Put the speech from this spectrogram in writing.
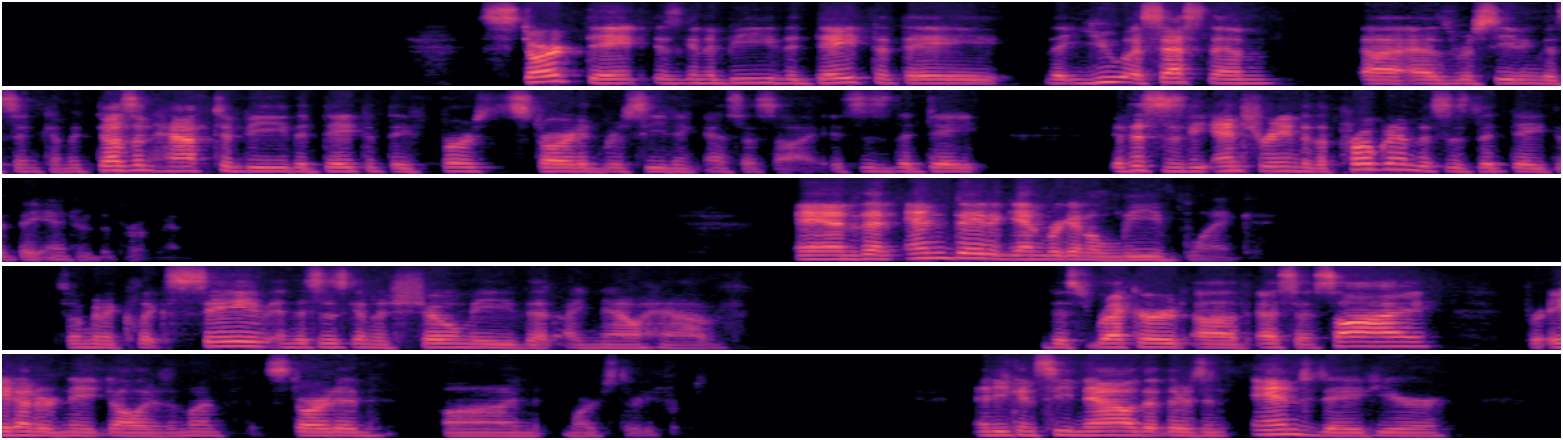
Start date is going to be the date that they that you assess them uh, as receiving this income. It doesn't have to be the date that they first started receiving SSI. This is the date. If this is the entry into the program, this is the date that they entered the program. And then end date, again, we're going to leave blank. So I'm going to click save, and this is going to show me that I now have this record of SSI for $808 a month that started on March 31st. And you can see now that there's an end date here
